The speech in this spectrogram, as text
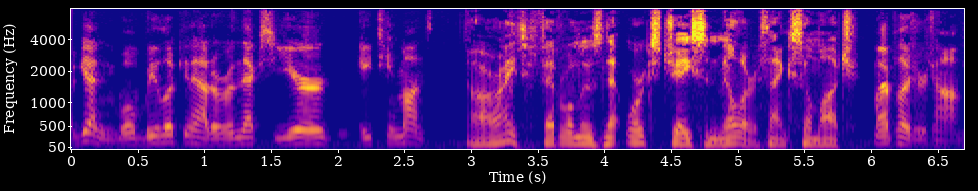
again we'll be looking at over the next year, 18 months. All right. Federal News Network's Jason Miller. Thanks so much. My pleasure, Tom.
